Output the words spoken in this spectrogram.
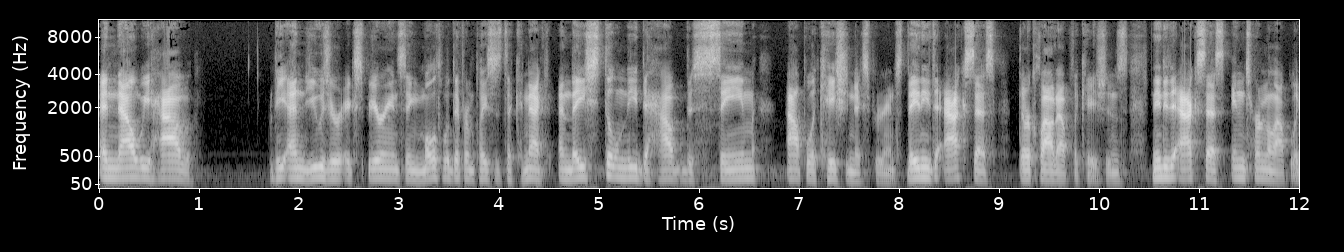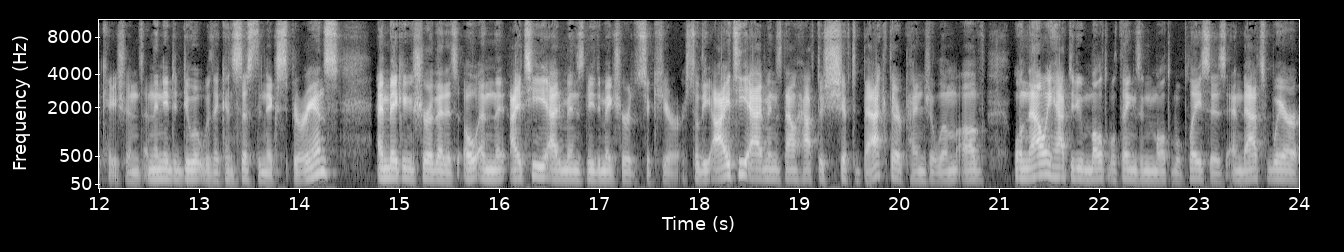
And now we have the end user experiencing multiple different places to connect, and they still need to have the same application experience. They need to access their cloud applications. They need to access internal applications and they need to do it with a consistent experience and making sure that it's oh and the IT admins need to make sure it's secure. So the IT admins now have to shift back their pendulum of well now we have to do multiple things in multiple places and that's where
